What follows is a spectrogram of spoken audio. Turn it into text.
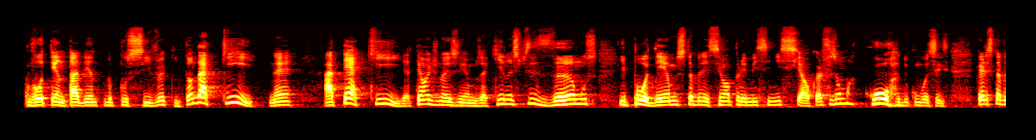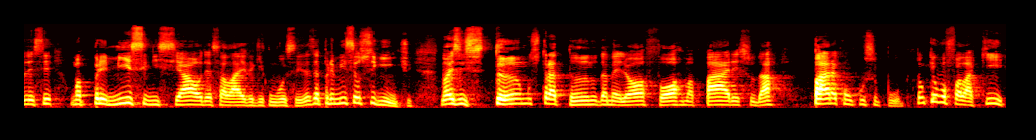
vou tentar dentro do possível aqui. Então daqui, né, até aqui, até onde nós viemos aqui, nós precisamos e podemos estabelecer uma premissa inicial. Quero fazer um acordo com vocês. Quero estabelecer uma premissa inicial dessa live aqui com vocês. Essa premissa é o seguinte: nós estamos tratando da melhor forma para estudar para concurso público. Então, o que eu vou falar aqui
